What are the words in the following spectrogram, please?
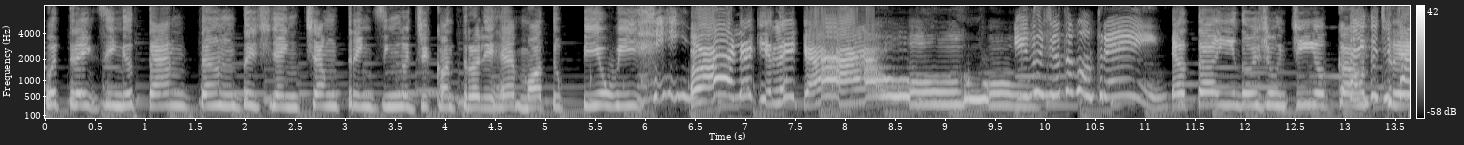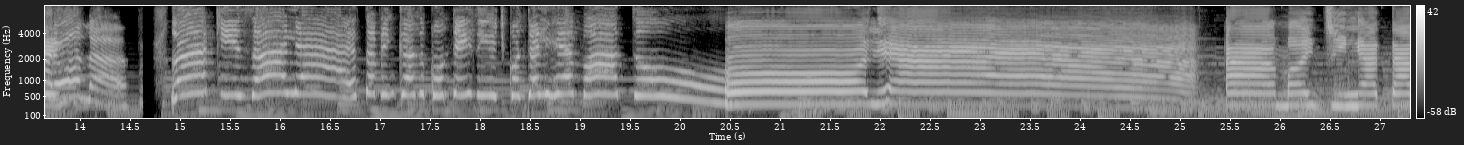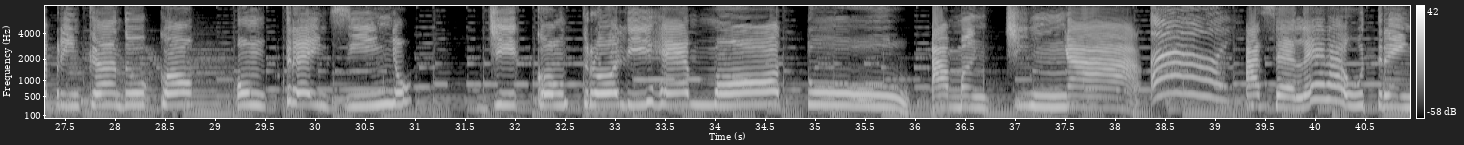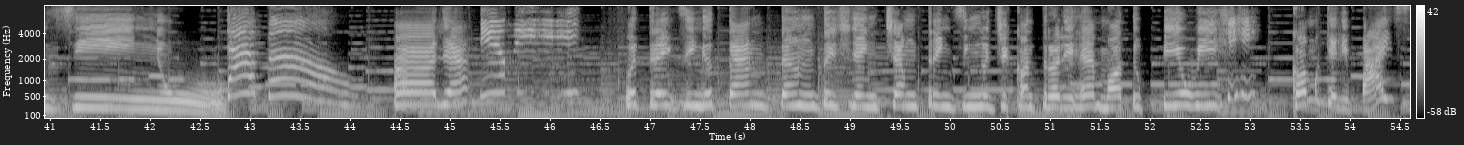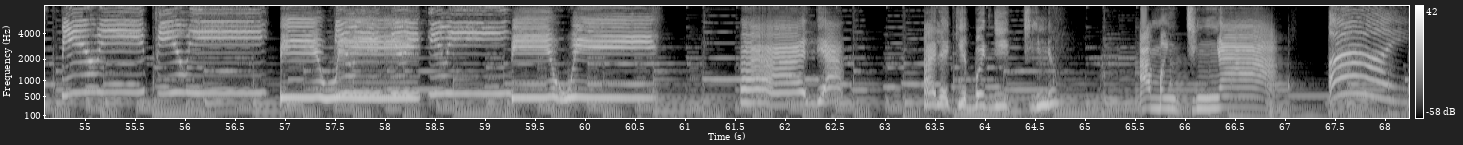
O trenzinho tá andando, gente. É um trenzinho de controle remoto Piuí. Olha que legal! Indo junto com o trem! Eu tô indo juntinho com Tá o indo de trem. carona! Lakis, olha! Eu tô brincando com um trenzinho de controle remoto! Olha! A Mandinha tá brincando com um trenzinho de controle remoto. Amandinha! Acelera o trenzinho. Tá bom! Olha! O trenzinho tá andando, gente. É um trenzinho de controle remoto Piuí. Como que ele faz? Piuí, piuí! Piuí! Piuí! Piuí! Olha! Olha que bonitinho. Amandinha! Ai!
